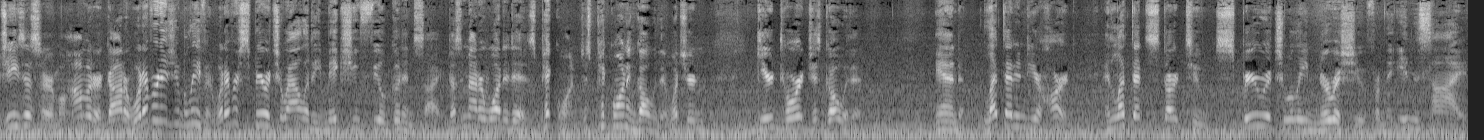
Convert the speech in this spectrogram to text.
Jesus or Muhammad or God or whatever it is you believe in, whatever spirituality makes you feel good inside. Doesn't matter what it is. Pick one. Just pick one and go with it. What you're geared toward, just go with it. And let that into your heart. And let that start to spiritually nourish you from the inside.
